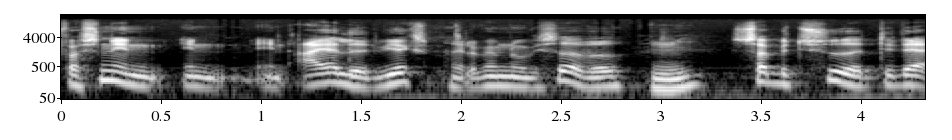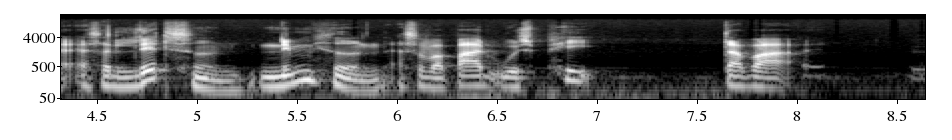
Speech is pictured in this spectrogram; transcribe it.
for sådan en, en, en ejerledet virksomhed, eller hvem nu vi sidder ved, Mm. så betyder det der, altså letheden, nemheden, altså var bare et USP, der var øh,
